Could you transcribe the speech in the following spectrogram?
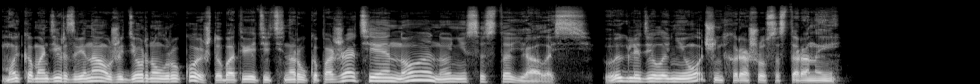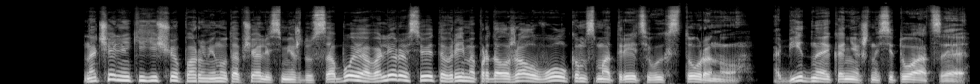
Мой командир звена уже дернул рукой, чтобы ответить на рукопожатие, но оно не состоялось. Выглядело не очень хорошо со стороны. Начальники еще пару минут общались между собой, а Валера все это время продолжал волком смотреть в их сторону. Обидная, конечно, ситуация.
